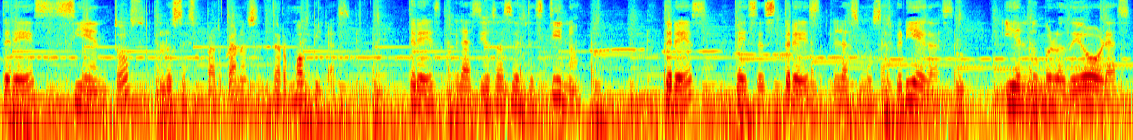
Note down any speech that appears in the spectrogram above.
3 cientos los espartanos en Termópilas, 3 las diosas del destino, 3 veces 3 las musas griegas, y el número de horas,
